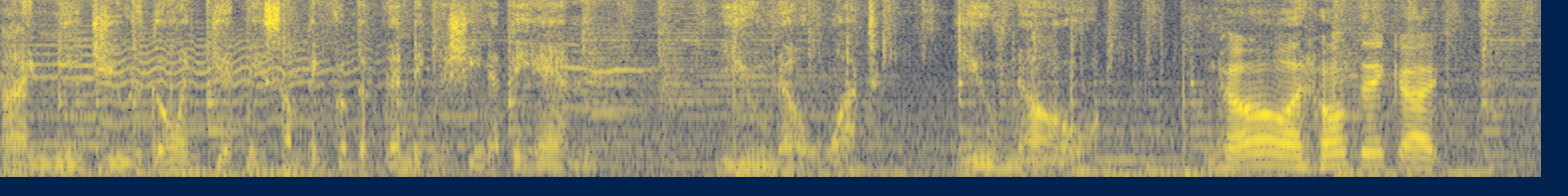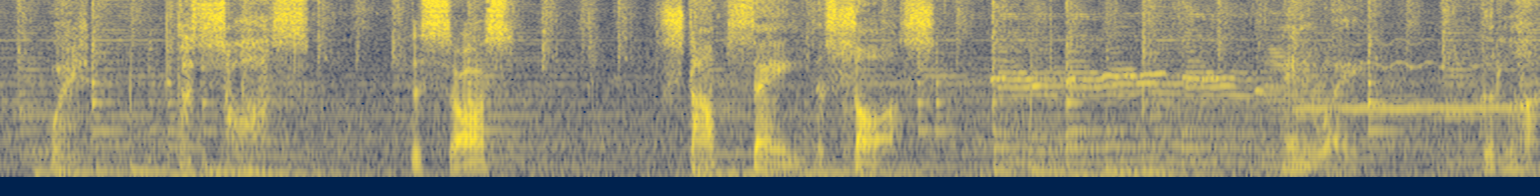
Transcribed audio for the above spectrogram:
I need you to go and get me something from the vending machine at the end. You know what. You know. No, I don't think I... Wait, the sauce. The sauce? Stop saying the sauce. Anyway, good luck.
